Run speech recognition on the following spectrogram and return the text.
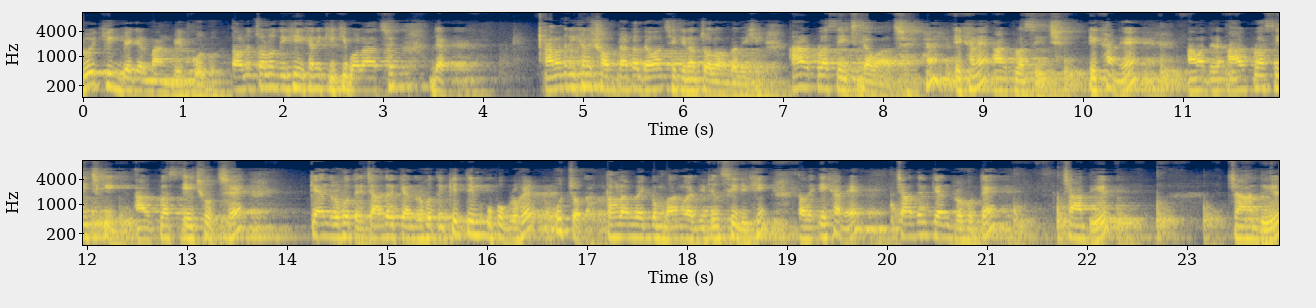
রৈখিক বেগের মান বের করব। তাহলে চলো দেখি এখানে কি কি বলা আছে। দেখো, আমাদের এখানে সব ডাটা দেওয়া আছে কিনা চলো আমরা দেখি। আর প্লাস এইচ দেওয়া আছে হ্যাঁ? এখানে আর প্লাস এইচ এখানে আমাদের আর প্লাস এইচ কি? আর প্লাস এইচ হচ্ছে কেন্দ্র হতে, চাঁদের কেন্দ্র হতে কৃত্রিম উপগ্রহের উচ্চতা। তাহলে আমরা একদম বাংলা ডিটেলসই লিখি। তাহলে এখানে চাঁদের কেন্দ্র হতে চাঁদের চাঁদের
